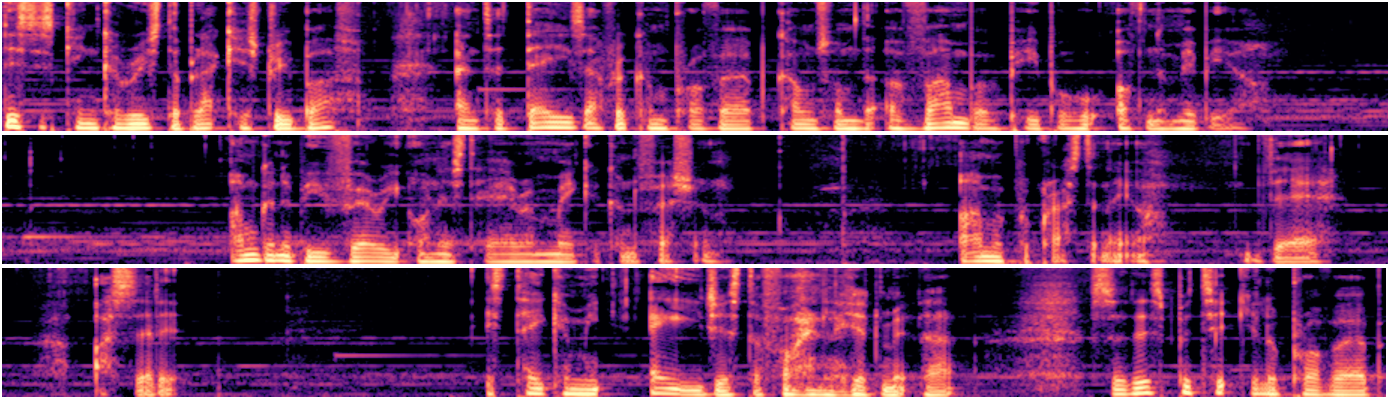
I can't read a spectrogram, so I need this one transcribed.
This is King Karus, the Black History Buff, and today's African proverb comes from the Ovambo people of Namibia. I'm going to be very honest here and make a confession. I'm a procrastinator. There, I said it. It's taken me ages to finally admit that. So, this particular proverb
